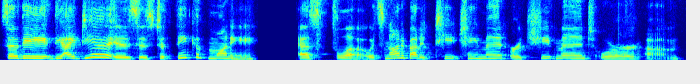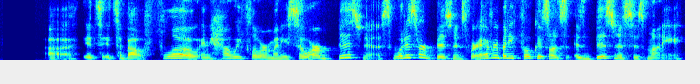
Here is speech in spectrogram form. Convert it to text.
so the the idea is is to think of money as flow. It's not about attainment or achievement or um, uh, it's it's about flow and how we flow our money. So our business, what is our business? Where everybody focuses on as business is money.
